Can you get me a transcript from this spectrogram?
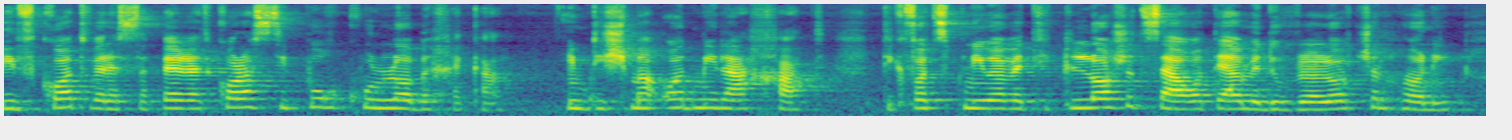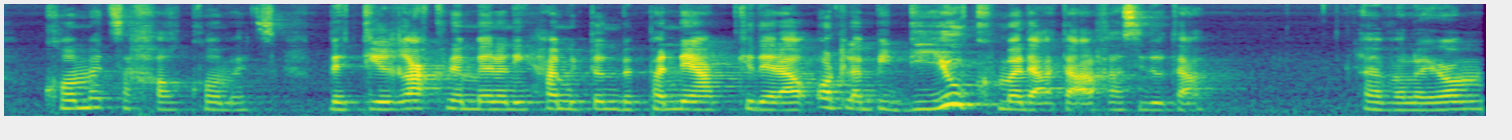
לבכות ולספר את כל הסיפור כולו בחיקה. אם תשמע עוד מילה אחת, תקפוץ פנימה ותתלוש את שערותיה המדובללות של הוני, קומץ אחר קומץ, ותירק למלאני המילטון בפניה כדי להראות לה בדיוק מה דעתה על חסידותה. אבל היום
